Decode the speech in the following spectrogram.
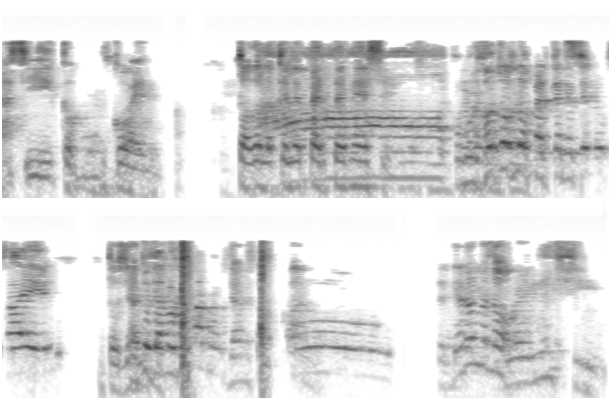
Así como un Cohen, todo lo que le pertenece. Ah, Como nosotros lo pertenecemos a él, Entonces ya, entonces ya lo robamos. ya no está ocupando. ¿Entendieron o no? Buenísimo.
